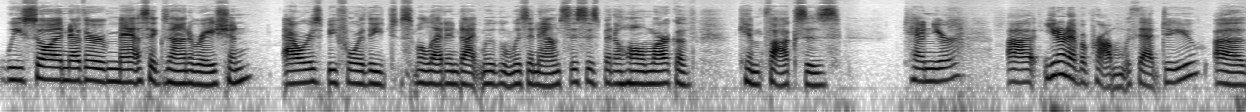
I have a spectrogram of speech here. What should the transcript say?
We saw another mass exoneration hours before the Smollett indictment movement was announced. This has been a hallmark of Kim Foxx's tenure. Uh, you don't have a problem with that, do you? Uh,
